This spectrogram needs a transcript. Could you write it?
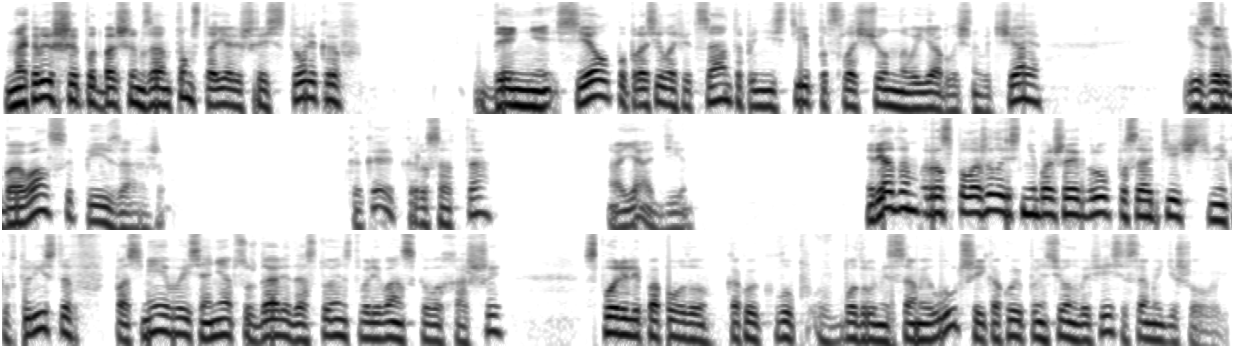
На крыше под большим зонтом стояли шесть столиков — Денни сел, попросил официанта принести подслащенного яблочного чая и залюбовался пейзажем. Какая красота! А я один. Рядом расположилась небольшая группа соотечественников-туристов. Посмеиваясь, они обсуждали достоинство ливанского хаши, спорили по поводу, какой клуб в Бодруме самый лучший и какой пансион в Эфесе самый дешевый.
